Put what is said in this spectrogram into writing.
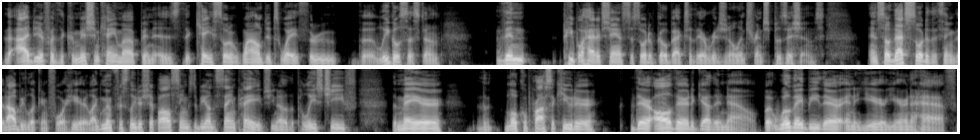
the idea for the commission came up and as the case sort of wound its way through the legal system, then people had a chance to sort of go back to their original entrenched positions. And so that's sort of the thing that I'll be looking for here. Like Memphis leadership all seems to be on the same page. You know, the police chief, the mayor, the local prosecutor, they're all there together now, but will they be there in a year, year and a half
